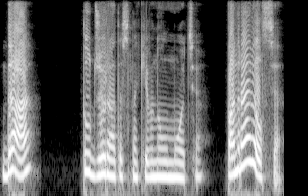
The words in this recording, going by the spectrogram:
«Да», — тут же радостно кивнул Мотя. «Понравился?»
